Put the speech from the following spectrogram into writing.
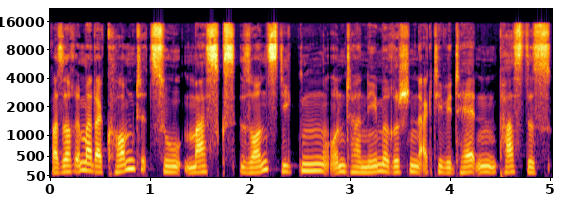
Was auch immer da kommt, zu Musks sonstigen unternehmerischen Aktivitäten passt es,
